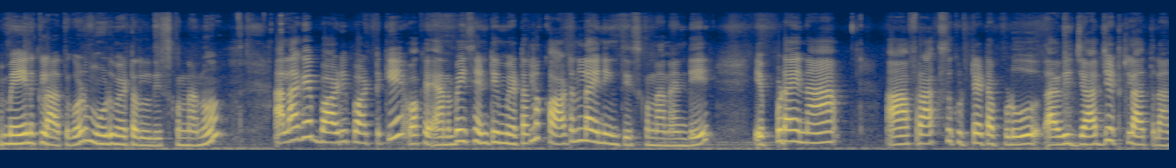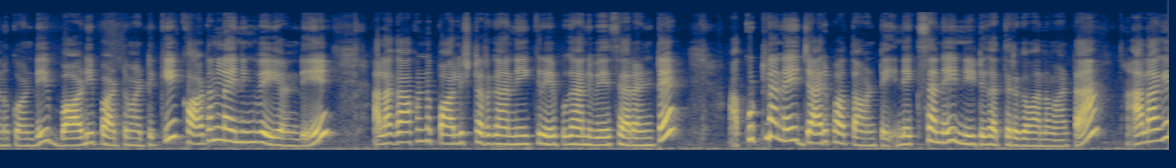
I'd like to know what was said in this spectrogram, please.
మెయిన్ క్లాత్ కూడా మూడు మీటర్లు తీసుకున్నాను. అలాగే బాడీ పార్ట్కి ఒక ఎనభై సెంటీమీటర్ల కాటన్ లైనింగ్ తీసుకున్నానండి. ఎప్పుడైనా ఆ ఫ్రాక్స్ కుట్టేటప్పుడు అవి జార్జెట్ క్లాత్లు అనుకోండి బాడీ పార్ట్ మట్టికి కాటన్ లైనింగ్ వేయండి. అలా కాకుండా పాలిస్టర్ కానీ క్రేప్ కానీ వేశారంటే ఆ కుట్లు అనేవి జారిపోతూ ఉంటాయి. నెక్స్ అనేవి నీట్గా తిరగవు అనమాట అలాగే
